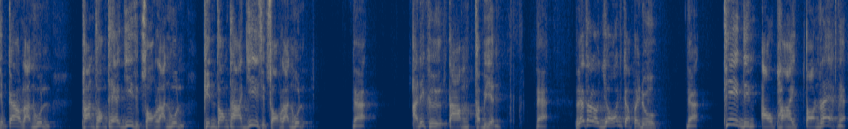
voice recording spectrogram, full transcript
29 ล้านหุ้น พานทองแท้ 22 ล้านหุ้น พินทองทา 22 ล้านหุ้นนะอันนี้คือตามทะเบียนนะแล้วถ้าเราย้อนกลับไปดูนะที่ดินเอาพายตอนแรกเนี่ย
